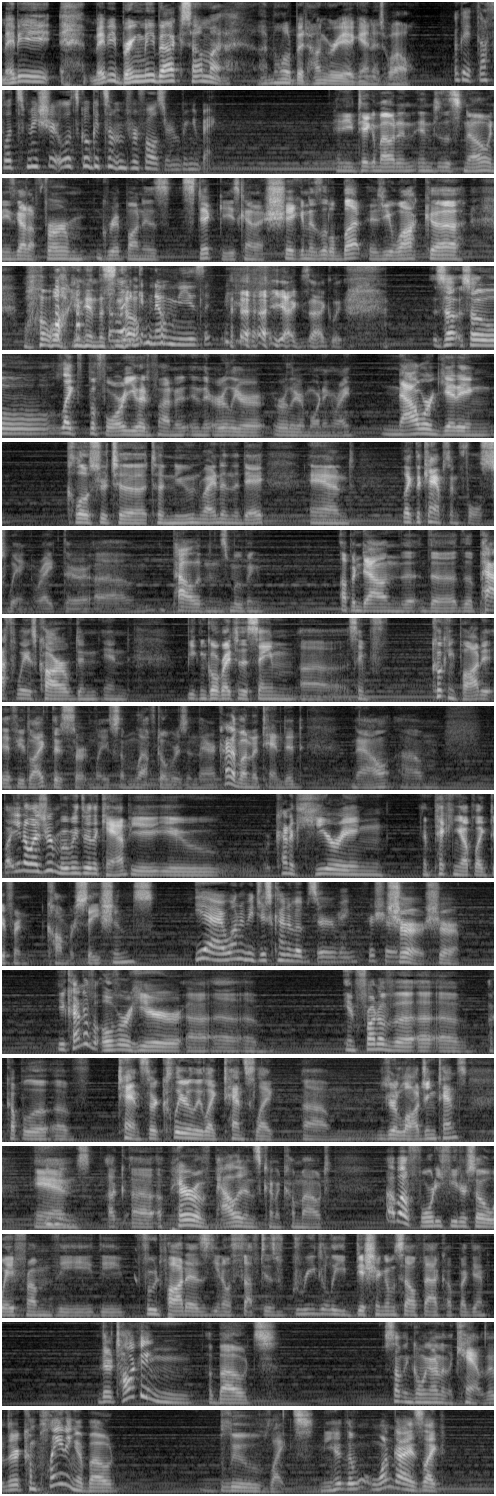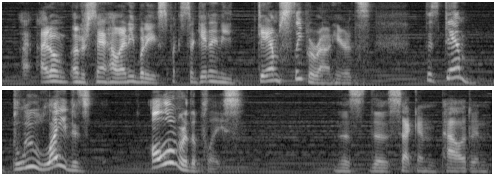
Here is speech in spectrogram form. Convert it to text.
Maybe, maybe bring me back some. I, I'm a little bit hungry again as well. Okay, Thuff, let's make sure. Let's go get something for Falzer and bring it back. And you take him out in, into the snow, and he's got a firm grip on his stick. He's kind of shaking his little butt as you walk, uh, walking in the snow. like no music. yeah, exactly. So, so like before, you had found it in the earlier earlier morning, right? Now we're getting closer to to noon, right in the day, and like the camp's in full swing, right? There, um, paladins moving up and down the the the pathways carved, and and you can go right to the same uh, same f- cooking pot if you'd like. There's certainly some leftovers in there, kind of unattended now. Um, but you know, as you're moving through the camp, you you are kind of hearing and picking up like different conversations. yeah, I want to be just kind of observing for sure. Sure, sure. You kind of overhear uh, uh, uh, in front of a, a, a couple of, of tents. They're clearly like tents, like um, your lodging tents, and a, a, a pair of paladins kind of come out about 40 feet or so away from the the food pot as you know Thuft is greedily dishing himself back up again. They're talking about something going on in the camp. They're, they're complaining about blue lights. And you hear the one guy is like I, don't understand how anybody expects to get any damn sleep around here. This this damn blue light is all over the place. This the second paladin.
